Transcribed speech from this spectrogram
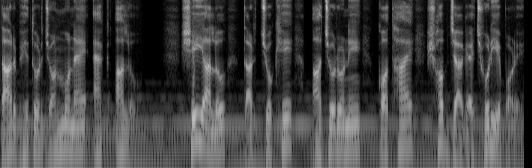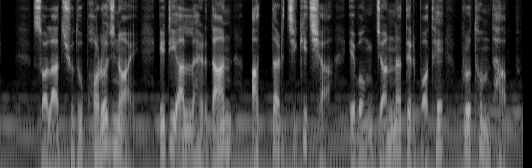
তার ভেতর জন্ম নেয় এক আলো। সেই আলো তার চোখে, আচরণে, কথায় সব জায়গায় ছড়িয়ে পড়ে। সলাদ শুধু ফরজ নয় এটি আল্লাহের দান আত্মার চিকিৎসা এবং জান্নাতের পথে প্রথম ধাপ।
